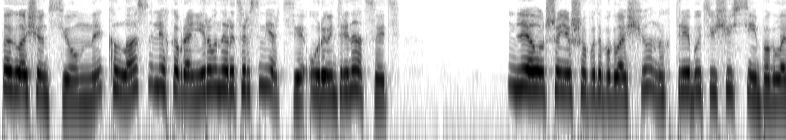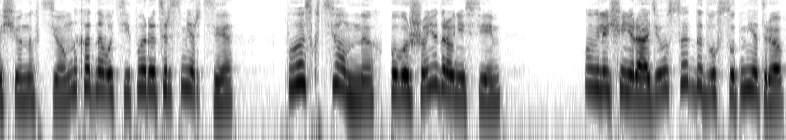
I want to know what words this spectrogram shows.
Поглощен темный, класс, легкобронированный рыцарь смерти, уровень 13. Для улучшения шепота поглощенных требуется еще 7 поглощенных темных одного типа рыцарь смерти. Плоск темных, повышение до 7. Увеличение радиуса до 200 метров,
